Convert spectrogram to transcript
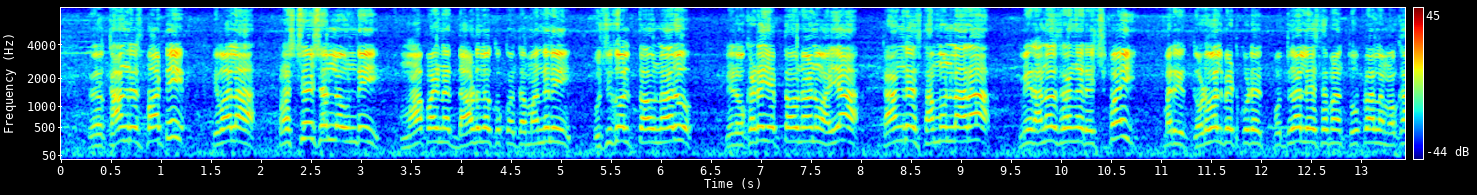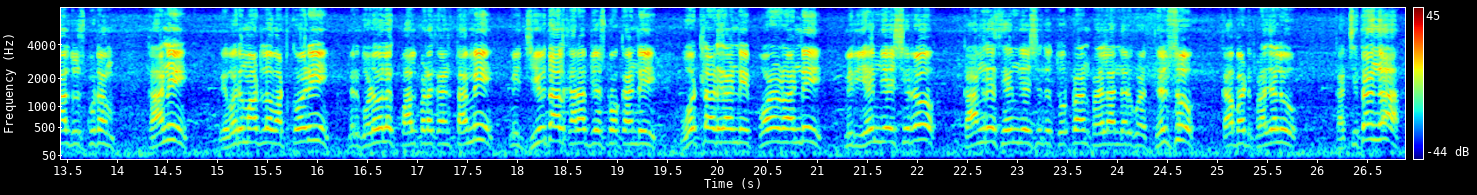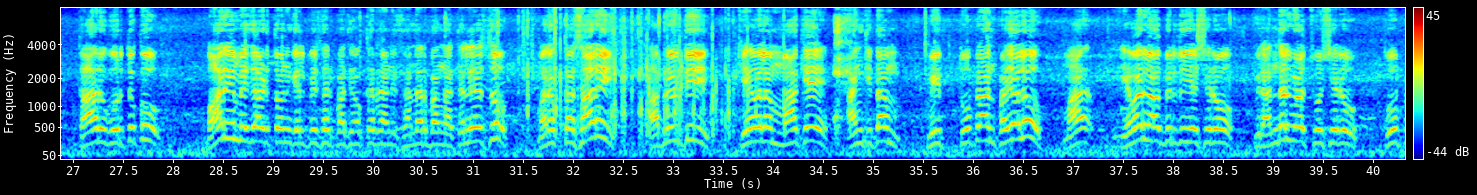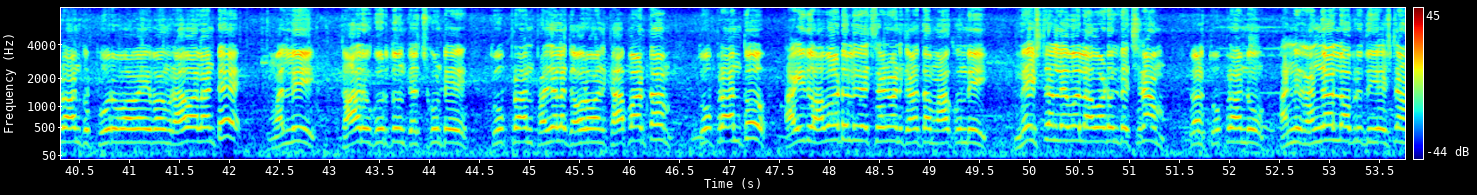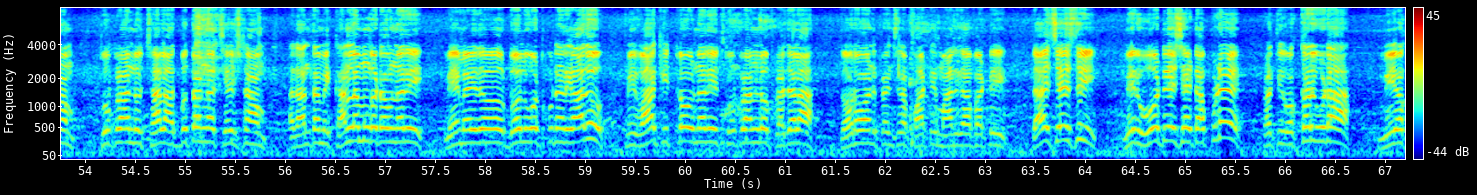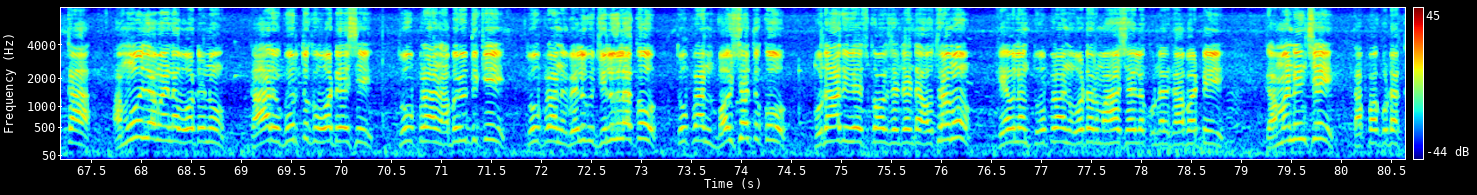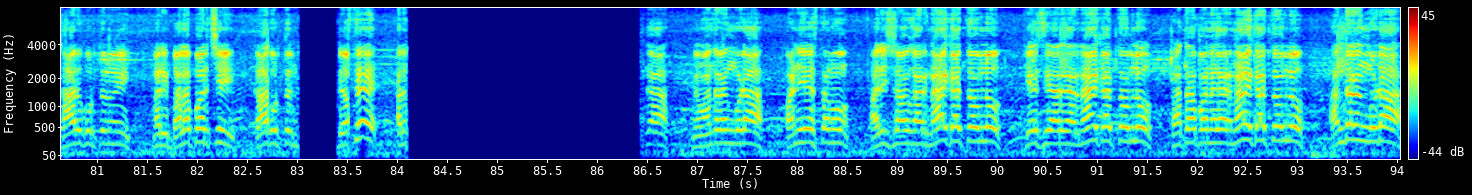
కాంగ్రెస్ పార్టీ ఇవాళ ఫ్రస్ట్రేషన్లో ఉండి మా పైన దాడులకు కొంతమందిని ఉసిగొల్పుతా ఉన్నారు. నేను ఒకటే చెప్తా ఉన్నాను అయ్యా కాంగ్రెస్ తమ్ముళ్ళారా మీరు అనవసరంగా రెచ్చిపోయి మరి గొడవలు పెట్టుకుంటే పొద్దుగా లేస్తే మనం తూప్రాల ముఖాలు చూసుకుంటాం. కానీ ఎవరి మాటలో పట్టుకొని మీరు గొడవలకు పాల్పడకండి తమ్మి మీ జీవితాలు ఖరాబ్ చేసుకోకండి ఓట్లు అడగండి పోరాడండి మీరు ఏం చేసిర్రో కాంగ్రెస్ ఏం చేసిందో తూప్రాన్ ప్రజలందరూ కూడా తెలుసు. కాబట్టి ప్రజలు ఖచ్చితంగా కారు గుర్తుకు భారీ మెజార్టీతో గెలిపిస్తారు ప్రతి ఒక్కరు. దాని సందర్భంగా తెలియజేస్తూ మరొక్కసారి అభివృద్ధి కేవలం మాకే అంకితం. మీ తూప్రాన్ ప్రజలు మా ఎవరు అభివృద్ధి చేసిరో మీరు అందరూ కూడా చూసారు తూప్రాన్కు పూర్వ వైభవం రావాలంటే మళ్ళీ కారు గుర్తును తెచ్చుకుంటే తూప్రాన్ ప్రజల గౌరవాన్ని కాపాడతాం. తూప్రాన్కు ఐదు అవార్డులు తెచ్చినటువంటి ఘనత మాకుంది. నేషనల్ లెవెల్ అవార్డులు తెచ్చినాం. ఇవాళ తూప్రాన్ను అన్ని రంగాల్లో అభివృద్ధి చేసినాం. తూప్రాన్ను చాలా అద్భుతంగా చేసినాం. అదంతా మీ కళ్ళ ముంగట ఉన్నది. మేమేదో డోలు కొట్టుకున్నది కాదు. మీ వాకిట్లో ఉన్నది తూప్రాన్లో ప్రజల గౌరవాన్ని పెంచిన పార్టీ మాది కాబట్టి దయచేసి మీరు ఓటు వేసేటప్పుడే ప్రతి ఒక్కరు కూడా మీ యొక్క అమూల్యమైన ఓటును కారు గుర్తుకు ఓటేసి తూప్రాన్ అభివృద్ధికి తూప్రాన్ వెలుగు జిలుగులకు తూప్రాన్ భవిష్యత్తుకు పునాది వేసుకోవాల్సినటువంటి అవసరము కేవలం తూప్రాన్ ఓటర్ మహాశైలకు ఉన్నది కాబట్టి గమనించి తప్పకుండా కారు గుర్తుని మరి బలపరిచి కారు గుర్తుని వస్తే మేమందరం కూడా పనిచేస్తాము హరీష్ రావు గారి నాయకత్వంలో కేసీఆర్ గారి నాయకత్వంలో ప్రతాపన్న గారి నాయకత్వంలో అందరం కూడా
